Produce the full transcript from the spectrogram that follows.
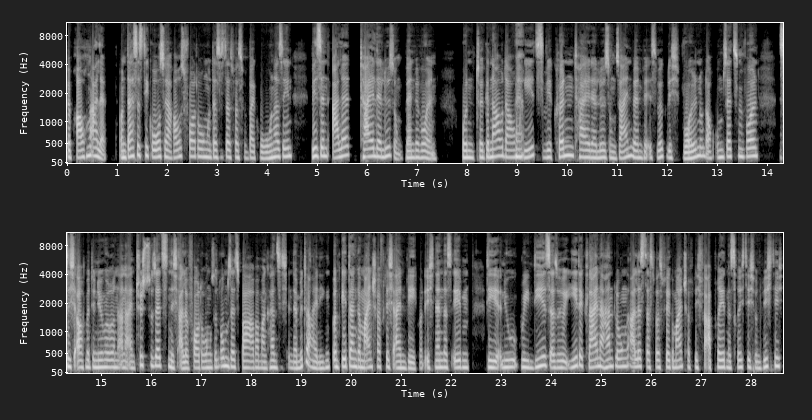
wir brauchen alle. Und das ist die große Herausforderung und das ist das, was wir bei Corona sehen. Wir sind alle Teil der Lösung, wenn wir wollen. Und äh, genau darum ja. geht's. Wir können Teil der Lösung sein, wenn wir es wirklich wollen und auch umsetzen wollen sich auch mit den Jüngeren an einen Tisch zu setzen. Nicht alle Forderungen sind umsetzbar, aber man kann sich in der Mitte einigen und geht dann gemeinschaftlich einen Weg. Und ich nenne das eben die New Green Deals, also jede kleine Handlung, alles das, was wir gemeinschaftlich verabreden, ist richtig und wichtig.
